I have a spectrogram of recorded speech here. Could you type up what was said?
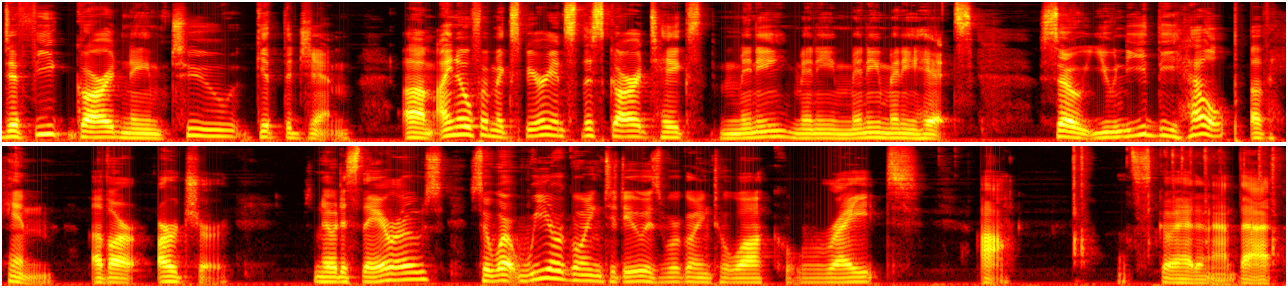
Defeat guard name 2, get the gem. Um, I know from experience, this guard takes many, many, many, many hits. So you need the help of him, of our archer. Notice the arrows. So what we are going to do is we're going to walk right. Ah, let's go ahead and add that.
